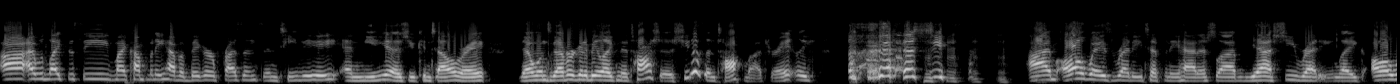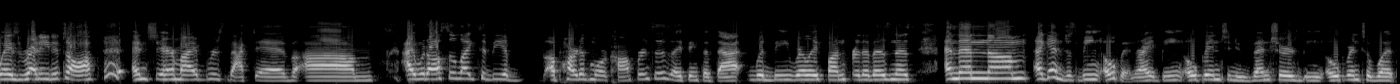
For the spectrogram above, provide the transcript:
uh, i would like to see my company have a bigger presence in tv and media as you can tell right no one's ever going to be like Natasha. She doesn't talk much, right? Like she's I'm always ready, Tiffany Haddish. Um, yeah, she ready. Like always ready to talk and share my perspective. Um, I would also like to be a, a part of more conferences. I think that that would be really fun for the business. And then um, again, just being open, right? Being open to new ventures, being open to what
